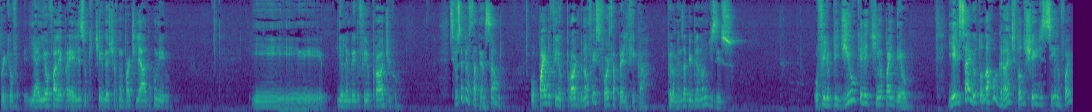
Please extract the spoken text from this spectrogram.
Porque eu, e aí eu falei pra eles o que Deus tinha compartilhado comigo. E, e eu lembrei do filho pródigo. Se você prestar atenção, o pai do filho pródigo não fez força para ele ficar. Pelo menos a Bíblia não diz isso. O filho pediu o que ele tinha, o pai deu. E ele saiu todo arrogante, todo cheio de si, não foi?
